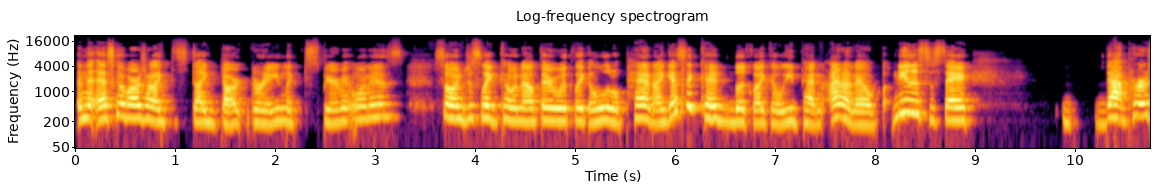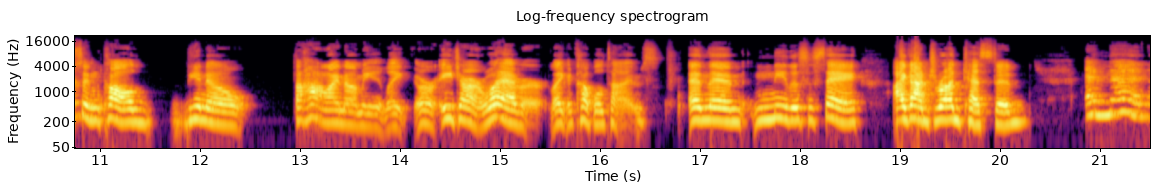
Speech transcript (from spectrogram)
and the Escobars are like this like dark green, like the spearmint one is. So I'm just like going out there with like a little pen. I guess it could look like a weed pen. I don't know. But needless to say, that person called, you know, the hotline on me, like or HR, whatever, like a couple times. And then needless to say, I got drug tested. and then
